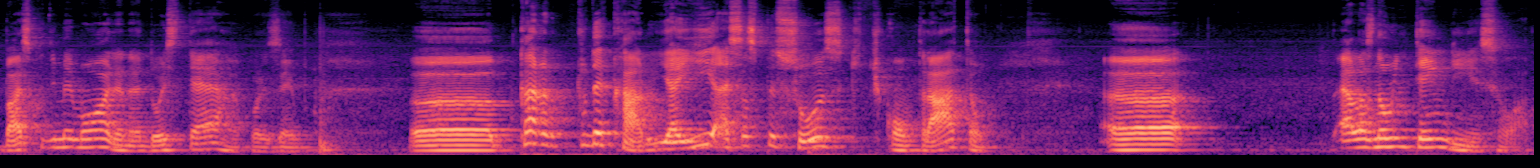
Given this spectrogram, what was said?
básico de memória, né? 2 terra, por exemplo. Ah, cara, tudo é caro. E aí, essas pessoas que te contratam, ah, elas não entendem esse lado.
